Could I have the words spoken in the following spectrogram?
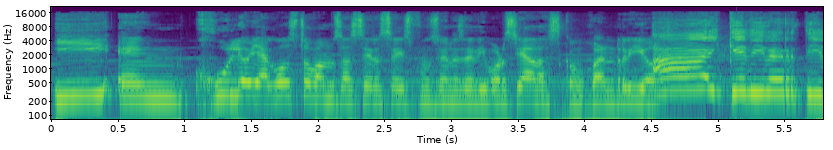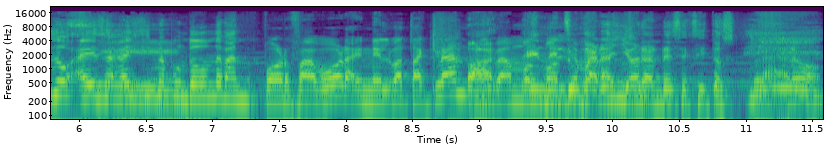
Y en julio y agosto vamos a hacer seis funciones de divorciadas con Juan Río. ¡Ay, qué divertido! Esa- Ahí sí me apunto. ¿Dónde van? Por favor, en el Bataclan Ah, y vamos en el lugar de sus Marañón. grandes éxitos. Claro.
